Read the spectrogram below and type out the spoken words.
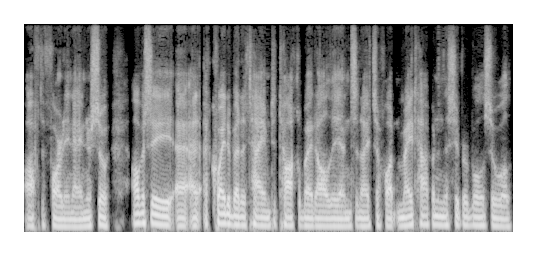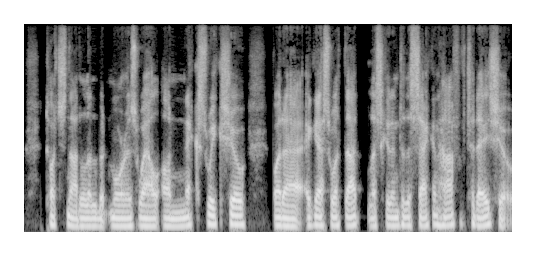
off the 49ers. So obviously uh, a, quite a bit of time to talk about all the ins and outs of what might happen in the Super Bowl. So we'll touch on that a little bit more as well on next week's show. But uh, I guess with that, let's get into the second half of today's show.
